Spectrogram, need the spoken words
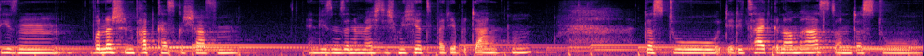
diesen wunderschönen Podcast geschaffen. In diesem Sinne möchte ich mich jetzt bei dir bedanken dass du dir die Zeit genommen hast und dass du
